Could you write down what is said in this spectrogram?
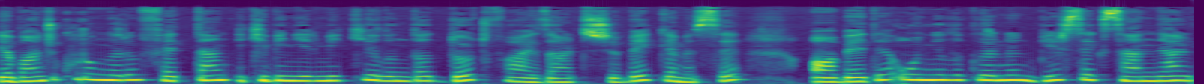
Yabancı kurumların FED'den 2022 yılında 4 faiz artışı beklemesi, ABD 10 yıllıklarının 1.80'ler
